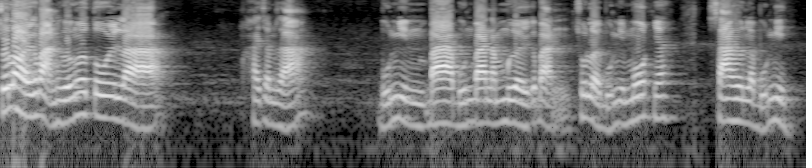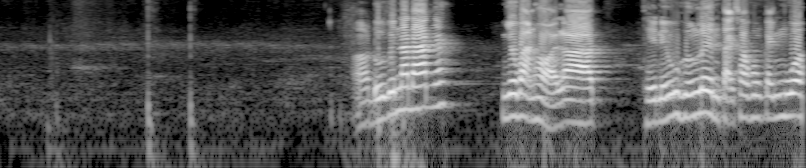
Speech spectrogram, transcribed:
chốt lời các bạn hướng cho tôi là 200 giá. 4.300 4350 các bạn chốt lời 4.001 nhé xa hơn là 4.000 à, đối với Nasdaq nhé. Nhiều bạn hỏi là thế nếu hướng lên tại sao không canh mua?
